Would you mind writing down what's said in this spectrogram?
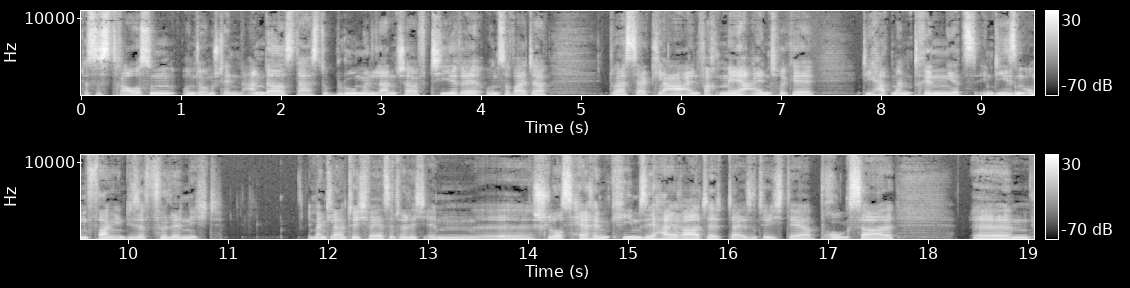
Das ist draußen unter Umständen anders, da hast du Blumen, Landschaft, Tiere und so weiter. Du hast ja klar einfach mehr Eindrücke, die hat man drinnen jetzt in diesem Umfang, in dieser Fülle nicht. Ich meine, klar, natürlich, wer jetzt natürlich im äh, Schloss Herren Chiemsee heiratet, da ist natürlich der Prunksaal ähm,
